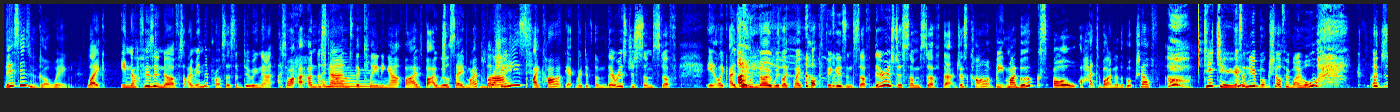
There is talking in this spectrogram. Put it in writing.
This is going like enough is enough. So I'm in the process of doing that. So I, I understand the cleaning out vibes, but I will say my plushies, Right? I can't get rid of them. There is just some stuff, in, like as you would know with like my pop figures and stuff. There is just some stuff that just can't beat my books. Oh, I had to buy another bookshelf. Did you? There's a new bookshelf in my hallway. That's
